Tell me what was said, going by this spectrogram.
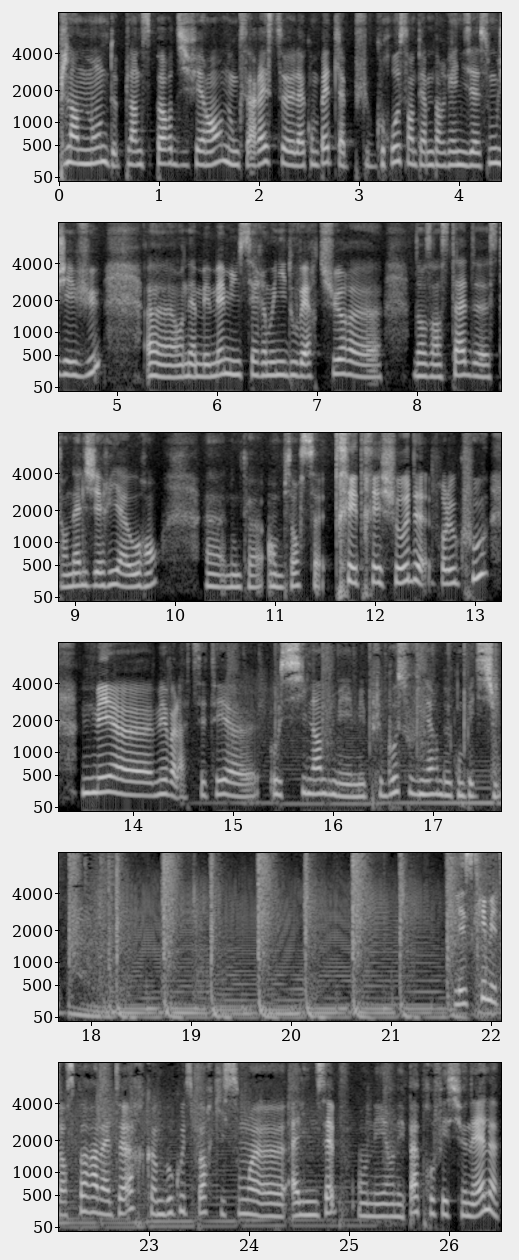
plein de monde, de plein de sports différents. Donc ça reste la compète la plus grosse en termes d'organisation que j'ai vue. Euh, on avait même une cérémonie d'ouverture euh, dans un stade, c'était en Algérie, à Oran. Euh, donc euh, ambiance très très chaude pour le coup. Mais, euh, mais voilà, c'était aussi l'un de mes, mes plus beaux souvenirs de compétition. L'escrime est un sport amateur, comme beaucoup de sports qui sont à l'INSEP. On n'est on n'est pas professionnel.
